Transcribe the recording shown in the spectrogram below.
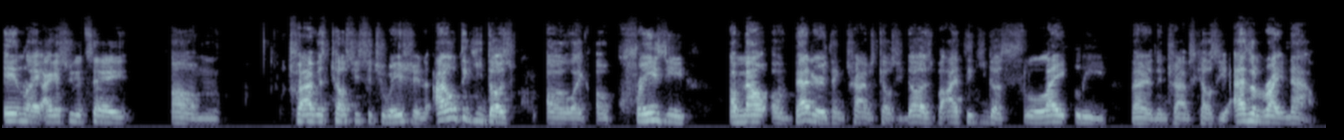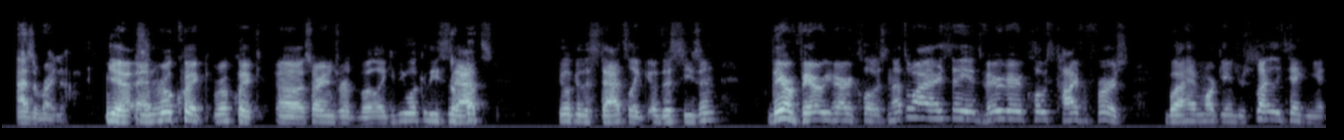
in like I guess you could say um Travis Kelce situation, I don't think he does uh, like a crazy amount of better than Travis Kelce does, but I think he does slightly better than Travis Kelce as of right now. As of right now. Yeah, and real quick, real quick, uh, sorry to interrupt, but like if you look at these stats, if you look at the stats like of this season, they are very, very close, and that's why I say it's very, very close tie for first. But I have Mark Andrews slightly taking it,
